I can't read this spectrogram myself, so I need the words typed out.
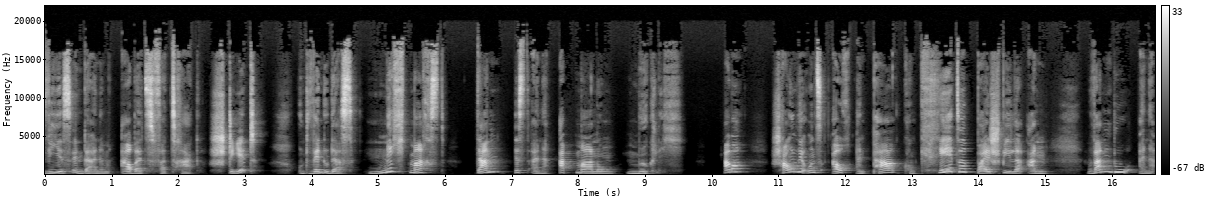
wie es in deinem Arbeitsvertrag steht. Und wenn du das nicht machst, dann ist eine Abmahnung möglich. Aber schauen wir uns auch ein paar konkrete Beispiele an, wann du eine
